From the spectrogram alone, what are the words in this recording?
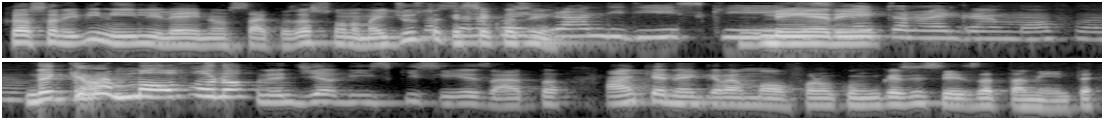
cosa sono i vinili, lei non sa cosa sono, ma è giusto ma che sia così. Sono grandi dischi Neri. che si mettono nel grammofono. Nel grammofono? Nel giradischi, sì, esatto. Anche nel grammofono, comunque sì, sì, esattamente.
